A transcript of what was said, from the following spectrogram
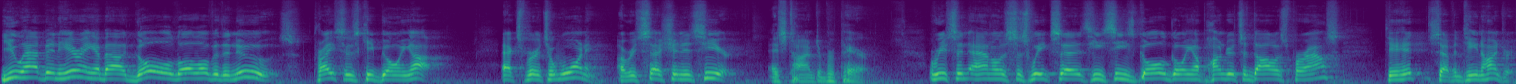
You have been hearing about gold all over the news. Prices keep going up. Experts are warning a recession is here. It's time to prepare. Recent analyst this week says he sees gold going up hundreds of dollars per ounce to hit 1700.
